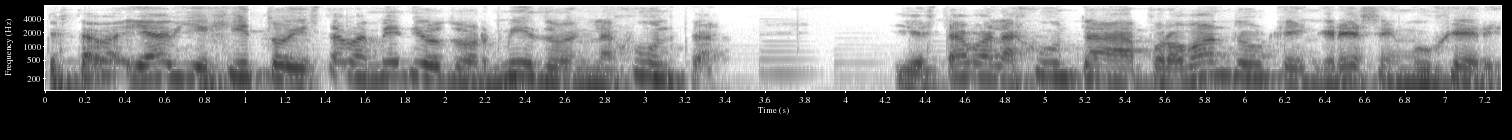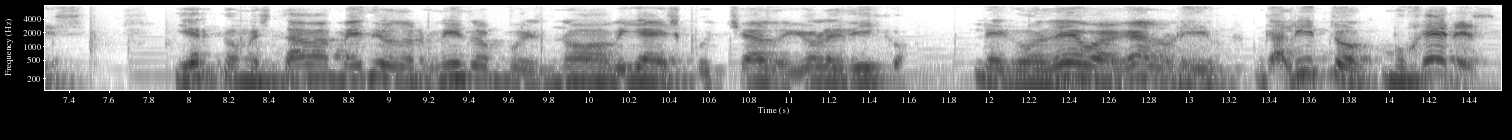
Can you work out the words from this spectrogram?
Estaba ya viejito y estaba medio dormido en la junta. Y estaba la junta aprobando que ingresen mujeres. Y él como estaba medio dormido, pues no había escuchado. Yo le digo, le godeo a Galo, le digo, Galito, mujeres.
